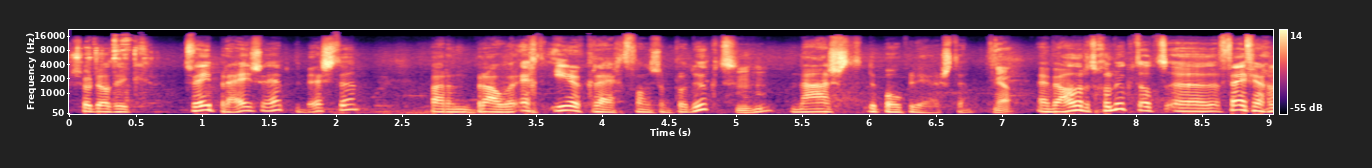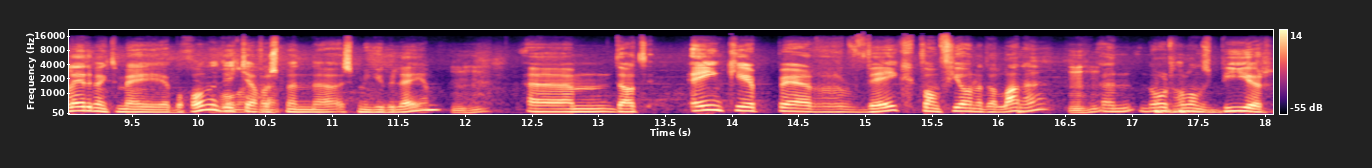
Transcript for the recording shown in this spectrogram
Zodat ik twee prijzen heb: de beste, waar een brouwer echt eer krijgt van zijn product, naast de populairste. Ja. En we hadden het geluk dat eh, vijf jaar geleden ben ik ermee eh, begonnen. Dit jaar was mijn, eh, is mijn jubileum. Ehm, dat één keer per week kwam Fiona de Lange een Noord-Hollands bier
